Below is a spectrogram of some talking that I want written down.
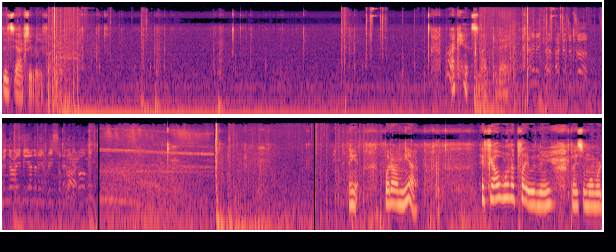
It's actually really funny. I can't snipe today. Dang it. But um yeah. If y'all want to play with me, play some World War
